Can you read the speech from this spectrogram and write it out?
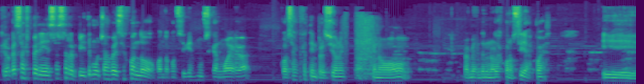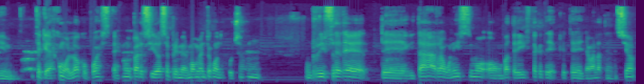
creo que esa experiencia se repite muchas veces cuando, cuando consigues música nueva, cosas que te impresionan, que no realmente no las conocías, pues y te quedas como loco, pues. Es muy parecido a ese primer momento cuando escuchas un, un riff de, de, guitarra buenísimo o un baterista que te, que te, llama la atención.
